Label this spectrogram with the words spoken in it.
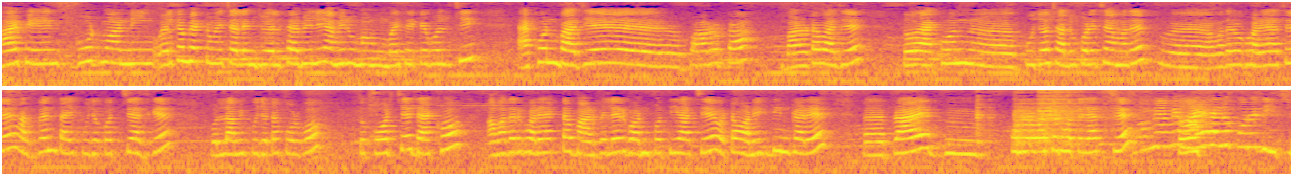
Hi friends good morning welcome back to my channel Jewel Family আমি রুমা মুম্বাই থেকে বলছি। এখন বাজে বারোটা বারোটা বাজে। তো এখন পুজো চালু করেছে আমাদের আমাদেরও ঘরে আছে হাজবেন্ড তাই পুজো করছে আজকে। বলল আমি পুজোটা করব। তো করছে দেখো আমাদের ঘরে একটা মার্বেলের গণপতি আছে ওটা অনেক দিনকারে প্রায় পনেরো বছর হতে যাচ্ছে। তো করে দিয়েছি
